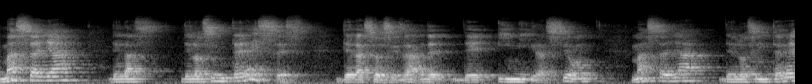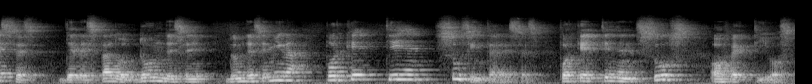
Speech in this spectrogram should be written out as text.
más allá de, las, de los intereses de la sociedad de, de inmigración más allá de los intereses del Estado donde se, donde se migra, porque tienen sus intereses, porque tienen sus objetivos.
